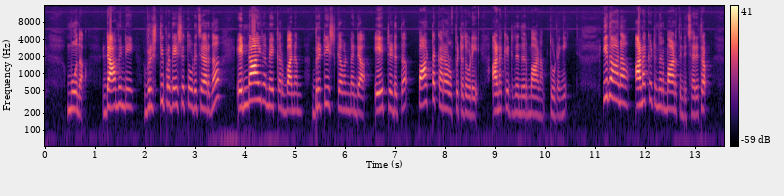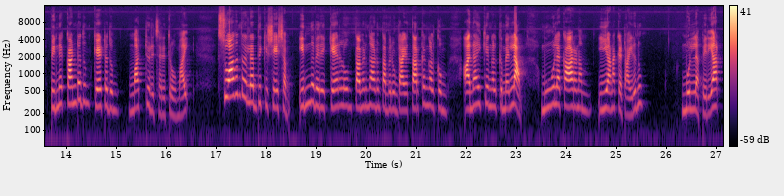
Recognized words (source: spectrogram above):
മൂന്ന് ഡാമിന്റെ വൃഷ്ടി പ്രദേശത്തോട് ചേർന്ന് എണ്ണായിരം ഏക്കർ വനം ബ്രിട്ടീഷ് ഗവൺമെന്റ് ഏറ്റെടുത്ത് പാട്ടക്കരാർ ഒപ്പിട്ടതോടെ അണക്കെട്ടിന്റെ നിർമ്മാണം തുടങ്ങി. ഇതാണ് അണക്കെട്ട് നിർമ്മാണത്തിന്റെ ചരിത്രം. പിന്നെ കണ്ടതും കേട്ടതും മറ്റൊരു ചരിത്രവുമായി. സ്വാതന്ത്ര്യലബ്ധിക്ക് ശേഷം ഇന്ന് വരെ കേരളവും തമിഴ്നാടും തമ്മിലുണ്ടായ തർക്കങ്ങൾക്കും അനൈക്യങ്ങൾക്കുമെല്ലാം മൂലകാരണം ഈ അണക്കെട്ടായിരുന്നു. മുല്ല പെരിയാർ.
